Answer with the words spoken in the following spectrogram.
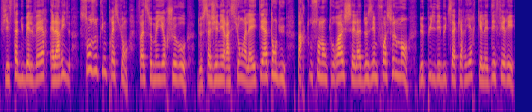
Fiesta du Belvert. Elle arrive sans aucune pression face aux meilleurs chevaux de sa génération. Elle a été attendue par tout son entourage. C'est la deuxième fois seulement depuis le début de sa carrière qu'elle est déférée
